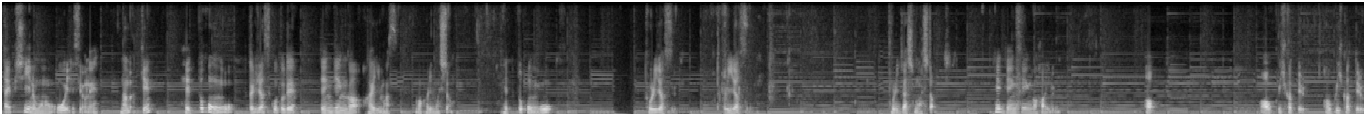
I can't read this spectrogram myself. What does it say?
Type-C のもの多いですよね。なんだっけ？ヘッドホンを取り出すことで電源が入ります。わかりました。ヘッドホンを取り出す。取り出す。取り出しました。で、電源が入る。あ、青く光ってる。青く光ってる。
